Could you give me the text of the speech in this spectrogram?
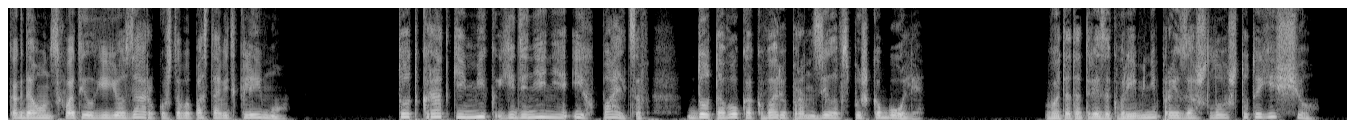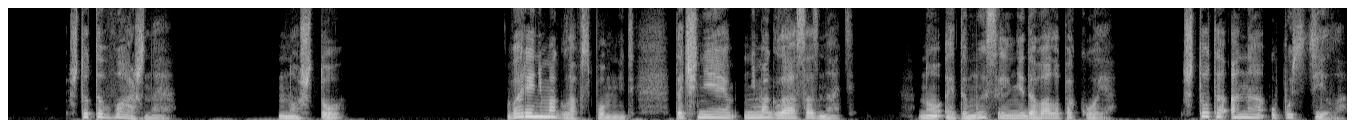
когда он схватил ее за руку, чтобы поставить клеймо. Тот краткий миг единения их пальцев до того, как Варю пронзила вспышка боли. В этот отрезок времени произошло что-то еще, что-то важное. Но что? Варя не могла вспомнить, точнее, не могла осознать. Но эта мысль не давала покоя. Что-то она упустила.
